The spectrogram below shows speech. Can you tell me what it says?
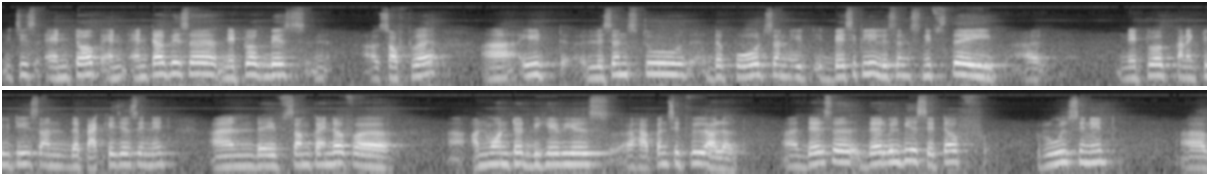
which is NTOP. N NTOP is a network based uh, software. Uh, it listens to the ports and it, it basically listens snips the uh, network connectivities and the packages in it. And if some kind of uh, unwanted behaviors happens it will alert. there's a there will be a set of rules in it uh,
